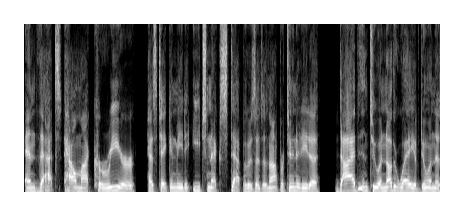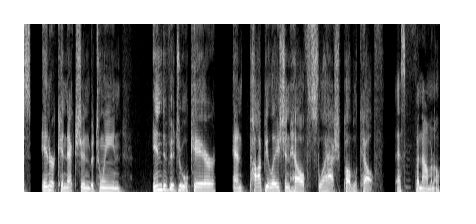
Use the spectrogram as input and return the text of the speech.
And that's how my career has taken me to each next step because it's an opportunity to dive into another way of doing this interconnection between individual care and population health slash public health. That's phenomenal.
